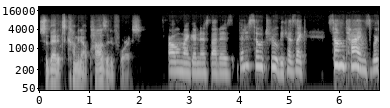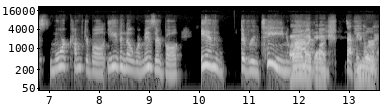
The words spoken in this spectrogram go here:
so that it's coming out positive for us? Oh my goodness, that is that is so true because like sometimes we're more comfortable, even though we're miserable, in the routine. Oh my gosh. Stepping you away.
